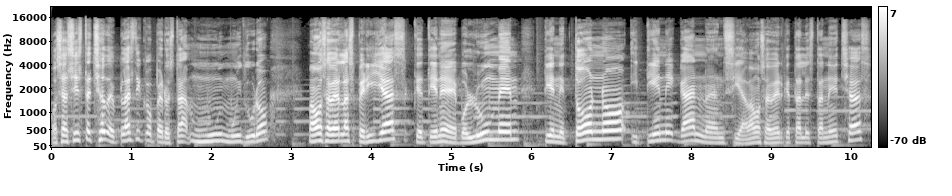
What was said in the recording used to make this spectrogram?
O sea, sí está hecho de plástico, pero está muy, muy duro. Vamos a ver las perillas, que tiene volumen, tiene tono y tiene ganancia. Vamos a ver qué tal están hechas.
